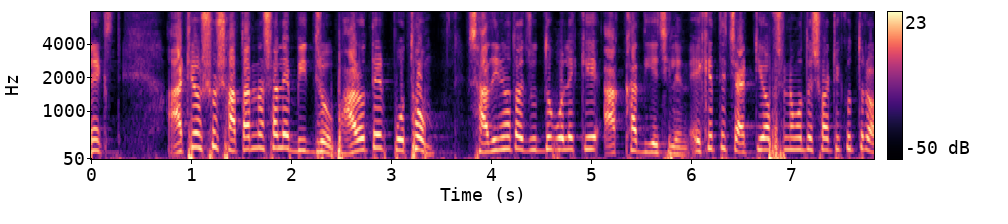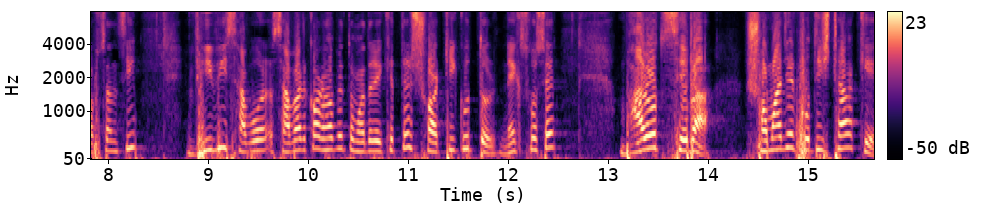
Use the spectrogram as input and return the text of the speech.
নেক্সট আঠেরোশো সাতান্ন সালে বিদ্রোহ, ভারতের প্রথম স্বাধীনতা যুদ্ধ বলে কে আখ্যা দিয়েছিলেন? এক্ষেত্রে চারটি অপশনের মধ্যে সঠিক উত্তর অপশান সি ভিভি সাভারকর হবে তোমাদের এক্ষেত্রে সঠিক উত্তর। নেক্সট কোশ্চেন ভারত সেবা সমাজের প্রতিষ্ঠা কে?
